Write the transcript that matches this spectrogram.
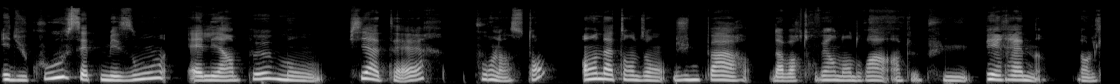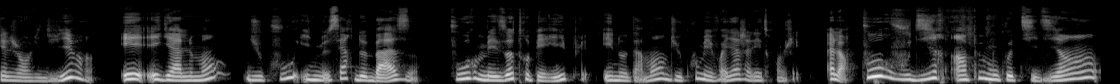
Et du coup, cette maison, elle est un peu mon pied à terre pour l'instant, en attendant d'une part d'avoir trouvé un endroit un peu plus pérenne dans lequel j'ai envie de vivre, et également, du coup, il me sert de base pour mes autres périples, et notamment, du coup, mes voyages à l'étranger. Alors, pour vous dire un peu mon quotidien,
